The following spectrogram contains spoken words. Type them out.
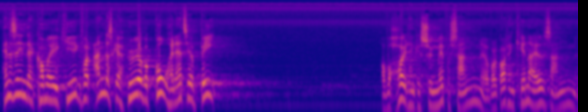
Han er sådan en, der kommer i kirke, for at andre skal høre, hvor god han er til at bede. Og hvor højt han kan synge med på sangene, og hvor godt han kender alle sangene.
